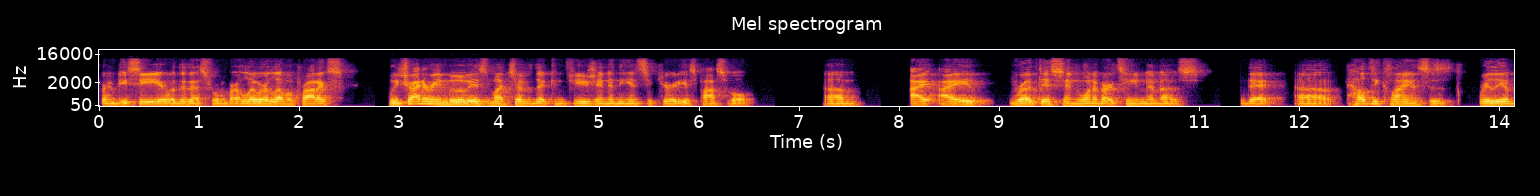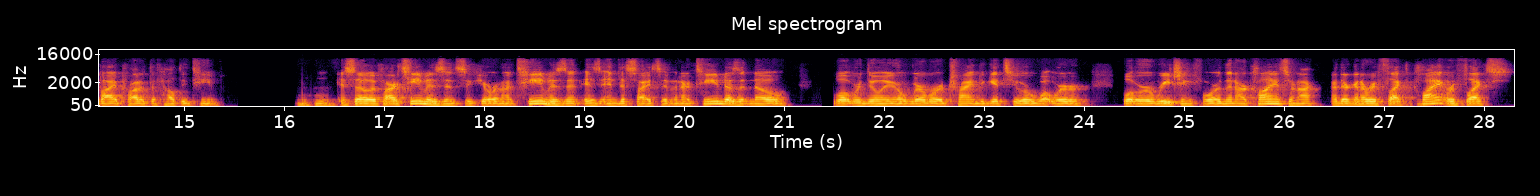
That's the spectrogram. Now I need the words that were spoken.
for MDC or whether that's for one of our lower level products, we try to remove as much of the confusion and the insecurity as possible. Um, I, I wrote this in one of our team memos that uh, healthy clients is really a byproduct of healthy team. Mm-hmm. And so if our team is insecure and our team isn't is indecisive and our team doesn't know what we're doing or where we're trying to get to or what we're what we're reaching for, then our clients are not they're going to reflect. Client reflects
